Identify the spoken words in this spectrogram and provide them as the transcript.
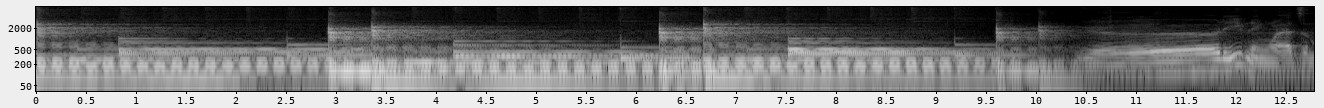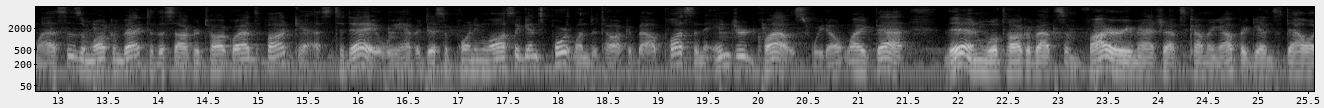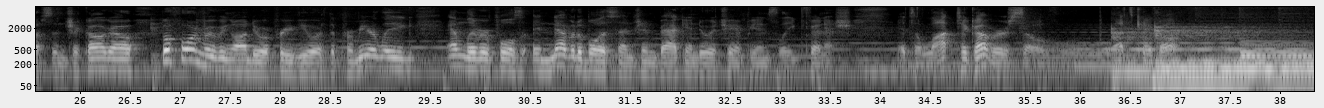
Evening, lads and lasses, and welcome back to the Soccer Talk Lads podcast. Today we have a disappointing loss against Portland to talk about, plus an injured Klauss. We don't like that. Then we'll talk about some fiery matchups coming up against Dallas and Chicago before moving on to a preview of the Premier League and Liverpool's inevitable ascension back into a Champions League finish. It's a lot to cover, so let's kick off.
